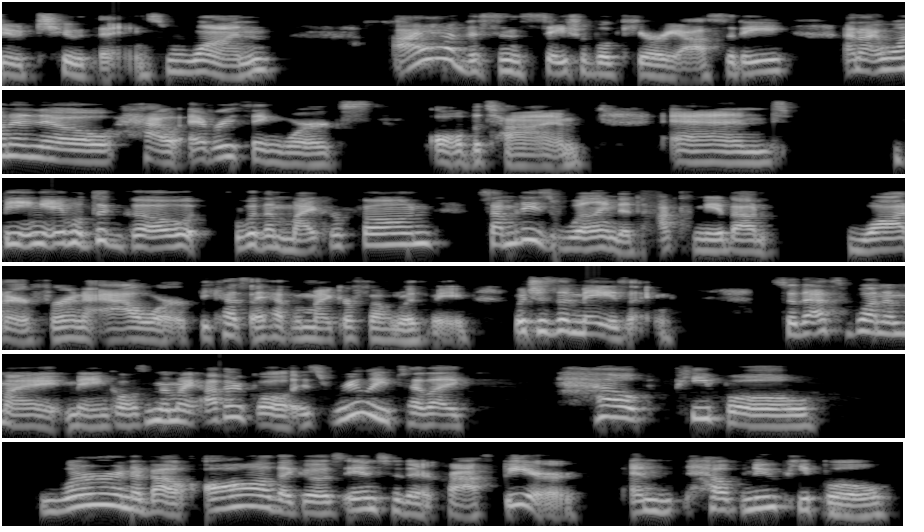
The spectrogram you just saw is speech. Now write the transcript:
do two things. One, I have this insatiable curiosity and I want to know how everything works all the time. And being able to go with a microphone, somebody's willing to talk to me about water for an hour because I have a microphone with me, which is amazing. So that's one of my main goals. And then my other goal is really to like help people learn about all that goes into their craft beer and help new people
